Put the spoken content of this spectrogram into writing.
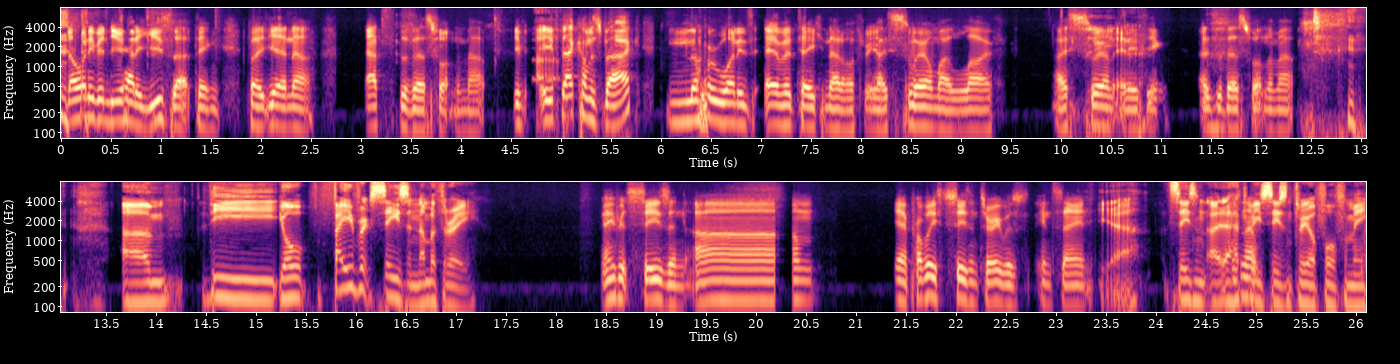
no one even knew how to use that thing. But yeah, no, that's the best spot on the map. If Uh, if that comes back, no one is ever taking that off me. I swear on my life. I swear on anything. That's the best spot on the map. um the your favorite season number three. Favorite season? Um, yeah, probably season three was insane. Yeah, season. uh, It had to be season three or four for me.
